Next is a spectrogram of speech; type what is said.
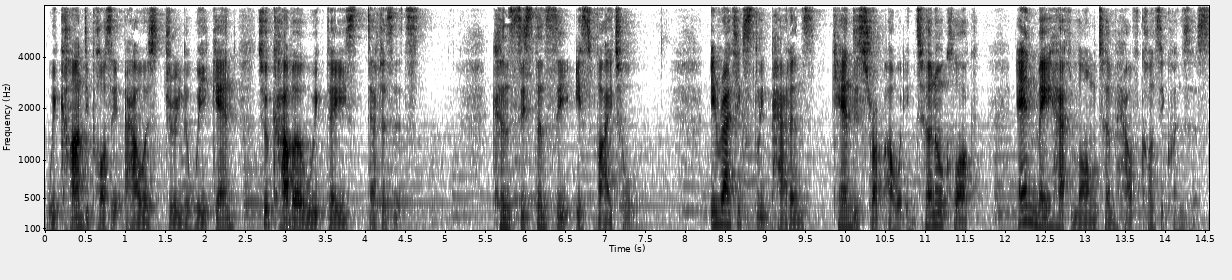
we can't deposit hours during the weekend to cover weekdays deficits. Consistency is vital. Erratic sleep patterns can disrupt our internal clock and may have long term health consequences.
